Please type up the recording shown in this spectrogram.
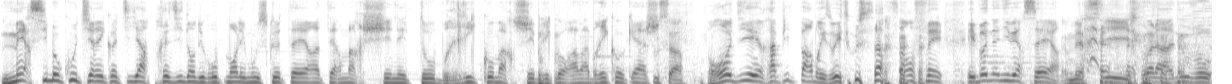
Merci beaucoup Thierry Cotillard, président du groupement Les Mousquetaires, Intermarché Netto, Bricomarché, Bricorama, Bricocash, ça. Rodier, Rapide Pare-Brise, oui tout ça, ça en fait. Et bon anniversaire Merci. voilà, à nouveau.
